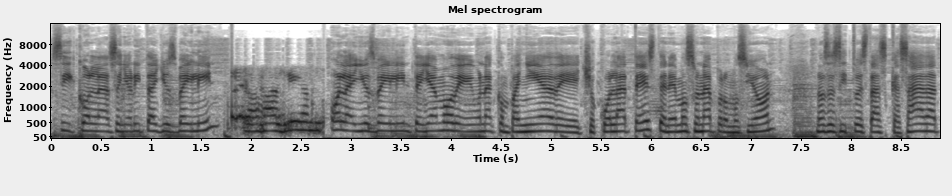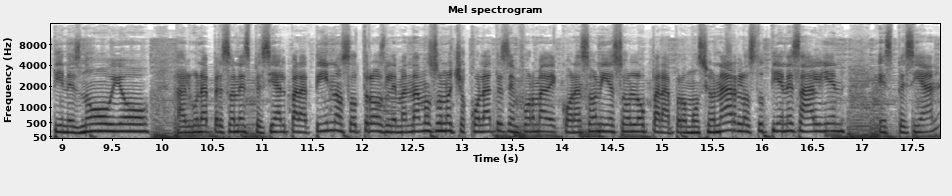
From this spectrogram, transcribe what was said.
Sí, con la señorita Yus Bailin. Ajá, dígame. Hola, Yus Bailin. Te llamo de una compañía de chocolates. Tenemos una promoción. No sé si tú estás casada, tienes novio, alguna persona especial para ti. Nosotros le mandamos unos chocolates en forma de corazón y es solo para promocionarlos. ¿Tú tienes a alguien especial?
